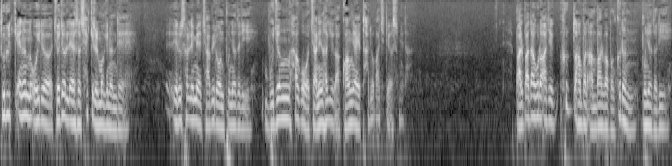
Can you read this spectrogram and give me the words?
들을 깨는 오히려 저절 내서 새끼를 먹이는데 예루살렘의 자비로운 부녀들이 무정하고 잔인하기가 광야의 타조같이 되었습니다. 발바닥으로 아직 흙도 한번 안 밟아본 그런 부녀들이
